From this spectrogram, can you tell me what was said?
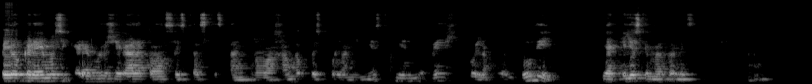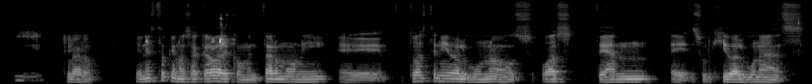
pero creemos y queremos llegar a todas estas que están trabajando pues por la niñez también de México y la juventud y, y aquellos que más lo necesitan. Claro. En esto que nos acaba de comentar Moni, eh, ¿tú has tenido algunos o has, te han eh, surgido algunas,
